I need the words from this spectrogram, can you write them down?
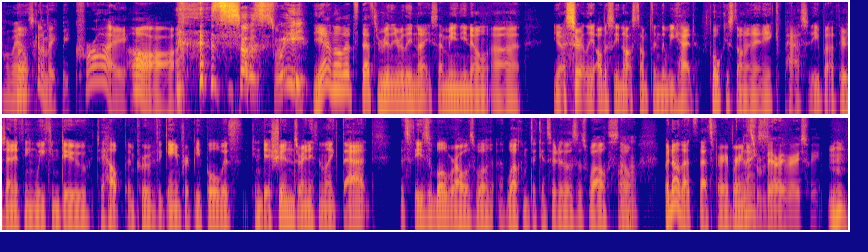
Oh, man, Well- that's going to make me cry. Aw. That's so sweet. Yeah, no, that's that's really really nice. I mean, you know, uh, you know, certainly, obviously, not something that we had focused on in any capacity. But if there's anything we can do to help improve the game for people with conditions or anything like that that's feasible, we're always wel- welcome to consider those as well. So, but no, that's that's very very nice. That's nice. very, very sweet. Mhm.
